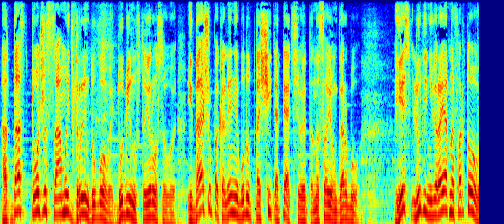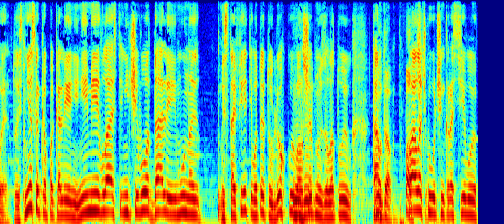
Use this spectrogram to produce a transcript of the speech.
отдаст тот же самый дрын дубовый, дубину стаиросовую. И дальше поколения будут тащить опять все это на своем горбу. Есть люди невероятно фартовые. То есть несколько поколений, не имея власти, ничего, дали ему на эстафете вот эту легкую волшебную золотую там Ну да, палочку. палочку очень красивую.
